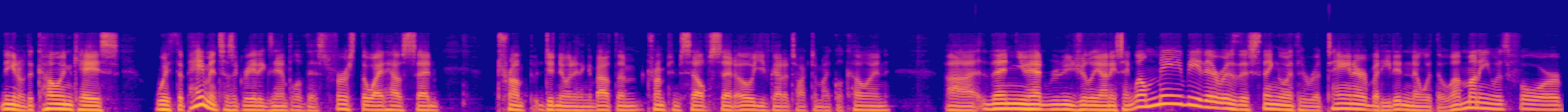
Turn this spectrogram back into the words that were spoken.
You know, the Cohen case with the payments is a great example of this. First, the White House said Trump didn't know anything about them. Trump himself said, "Oh, you've got to talk to Michael Cohen." Uh, then you had Rudy Giuliani saying, well, maybe there was this thing with a retainer, but he didn't know what the money was for.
